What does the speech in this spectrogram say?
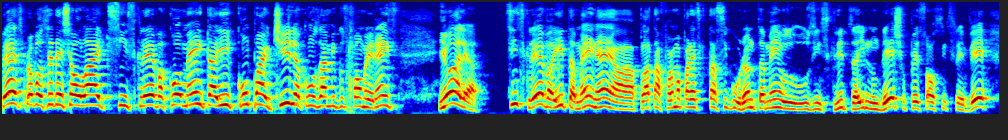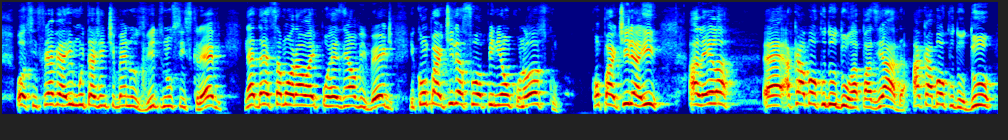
Peço para você deixar o like, se inscreva, comenta aí, compartilha com os amigos palmeirenses. E olha, se inscreva aí também, né? A plataforma parece que tá segurando também os, os, inscritos aí, não deixa o pessoal se inscrever. Pô, se inscreve aí, muita gente vendo os vídeos, não se inscreve, né? Dá essa moral aí pro Resenha Alviverde e compartilha a sua opinião conosco. Compartilha aí. A Leila é, acabou com o Dudu, rapaziada. Acabou com o Dudu.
